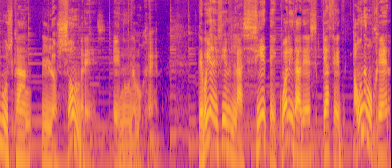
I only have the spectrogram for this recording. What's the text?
buscan los hombres en una mujer? Te voy a decir las 7 cualidades que hacen a una mujer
